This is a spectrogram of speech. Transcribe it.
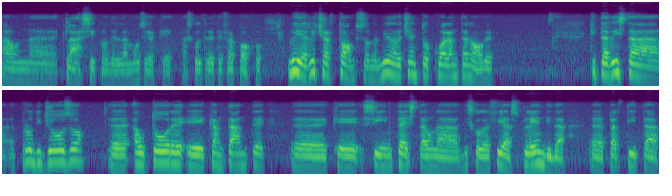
a un uh, classico della musica che ascolterete fra poco. Lui è Richard Thompson, 1949, chitarrista prodigioso, eh, autore e cantante eh, che si intesta una discografia splendida eh, partita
